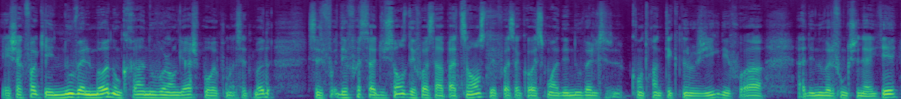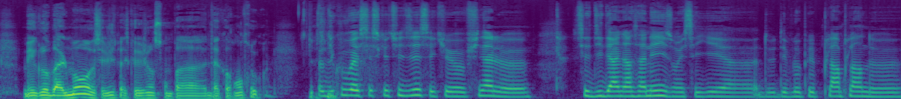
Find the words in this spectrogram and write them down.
et chaque fois qu'il y a une nouvelle mode, on crée un nouveau langage pour répondre à cette mode. Des fois, ça a du sens, des fois, ça n'a pas de sens, des fois, ça correspond à des nouvelles contraintes technologiques, des fois, à des nouvelles fonctionnalités. Mais globalement, c'est juste parce que les gens sont pas d'accord entre eux. Quoi. Euh, Du coup, ouais, c'est ce que tu disais, c'est qu'au final, euh, ces dix dernières années, ils ont essayé euh, de développer plein plein de,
